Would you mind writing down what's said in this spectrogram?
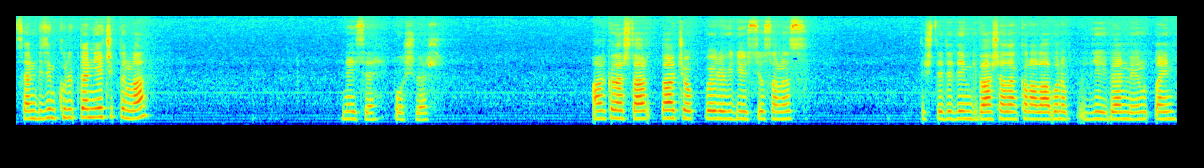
Sen bizim kulüpten niye çıktın lan? Neyse boş ver. Arkadaşlar daha çok böyle video istiyorsanız işte dediğim gibi aşağıdan kanala abone videoyu beğenmeyi unutmayın.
